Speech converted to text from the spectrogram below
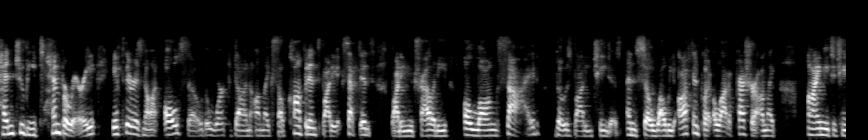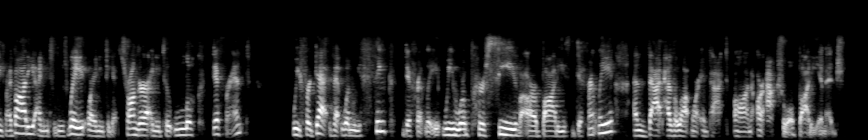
tend to be temporary if there is not also the work done on like self confidence, body acceptance, body neutrality alongside those body changes. And so while we often put a lot of pressure on like, I need to change my body, I need to lose weight, or I need to get stronger, I need to look different we forget that when we think differently, we will perceive our bodies differently. And that has a lot more impact on our actual body image.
